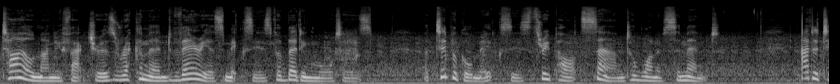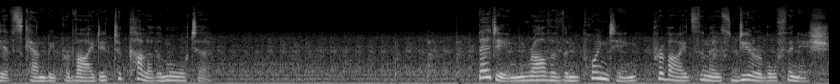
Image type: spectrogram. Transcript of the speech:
Tile manufacturers recommend various mixes for bedding mortars. A typical mix is three parts sand to one of cement. Additives can be provided to colour the mortar. Bedding rather than pointing provides the most durable finish.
